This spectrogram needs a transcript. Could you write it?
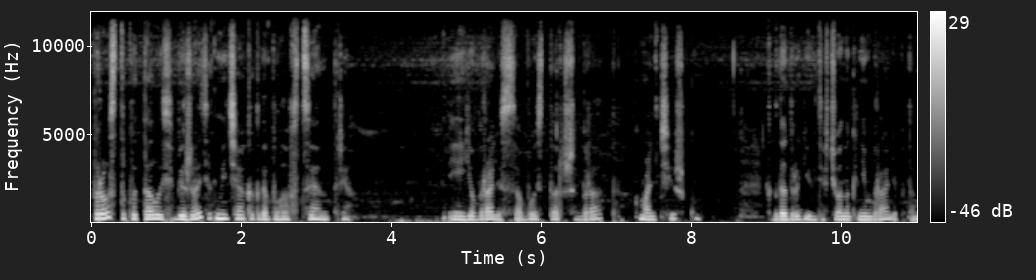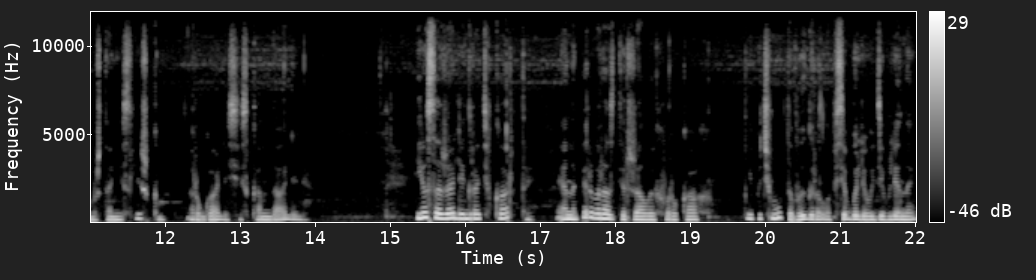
просто пыталась убежать от мяча, когда была в центре. И ее брали с собой старший брат к мальчишку, когда других девчонок не брали, потому что они слишком ругались и скандалили. Ее сажали играть в карты, и она первый раз держала их в руках. И почему-то выиграла, все были удивлены.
